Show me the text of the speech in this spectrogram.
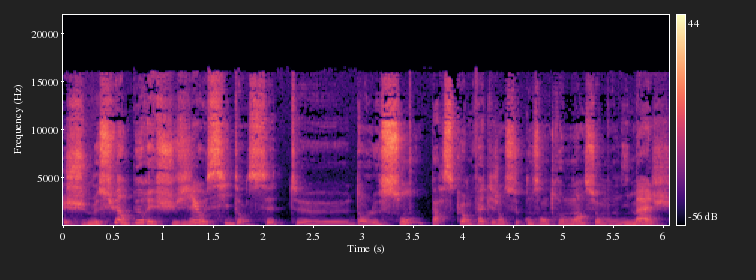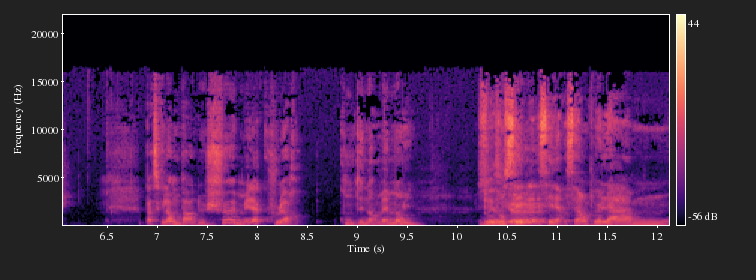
je me suis un peu réfugiée aussi dans, dans le son, parce qu'en fait, les gens se concentrent moins sur mon image. Parce que là, on parle de cheveux, mais la couleur compte énormément. C'est- euh, un peu la. hum,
